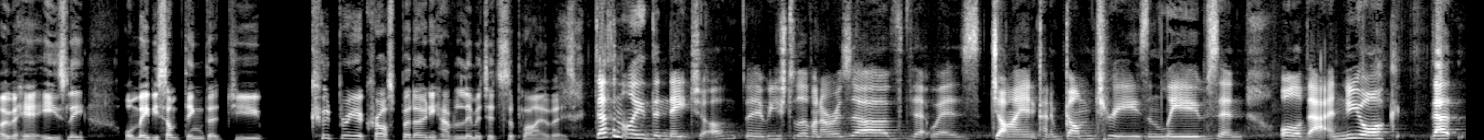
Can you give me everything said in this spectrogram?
over here easily, or maybe something that you could bring across but only have a limited supply of it? Definitely the nature. Uh, we used to live on a reserve that was giant kind of gum trees and leaves and all of that. And New York, that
